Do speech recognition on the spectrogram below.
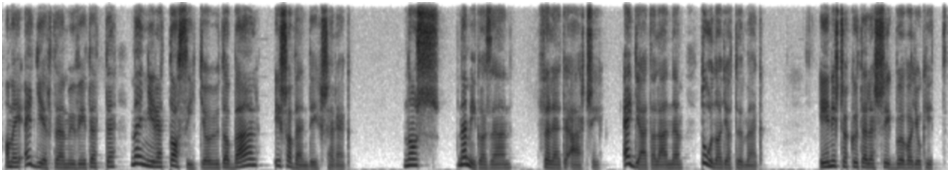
amely egyértelművé tette, mennyire taszítja őt a bál és a vendégsereg. Nos, nem igazán, felelte Árcsi. Egyáltalán nem, túl nagy a tömeg. Én is csak kötelességből vagyok itt,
